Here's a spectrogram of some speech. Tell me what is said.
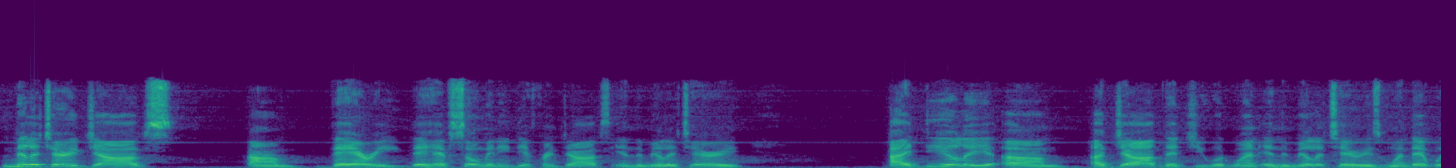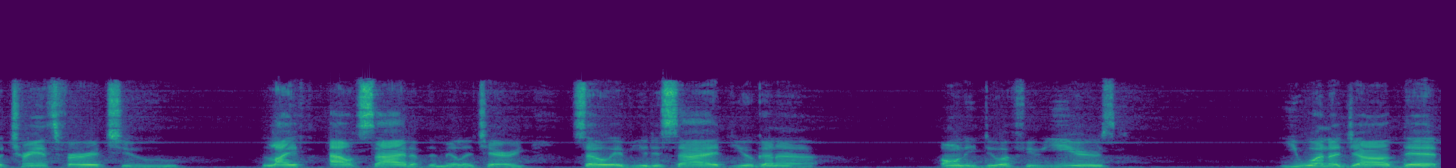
Military jobs um, vary. They have so many different jobs in the military. Ideally, um, a job that you would want in the military is one that would transfer to life outside of the military. So if you decide you're going to only do a few years you want a job that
